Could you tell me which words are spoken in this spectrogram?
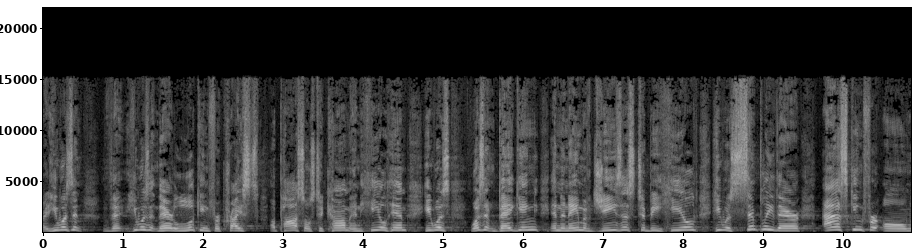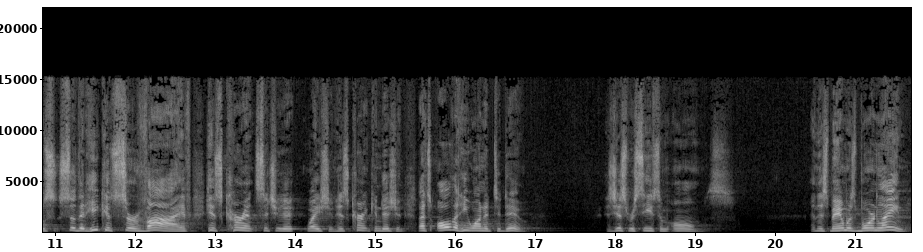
Right? He, wasn't the, he wasn't there looking for Christ's apostles to come and heal him. He was, wasn't begging in the name of Jesus to be healed. He was simply there asking for alms so that he could survive his current situation, his current condition. That's all that he wanted to do, is just receive some alms. And this man was born lame,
